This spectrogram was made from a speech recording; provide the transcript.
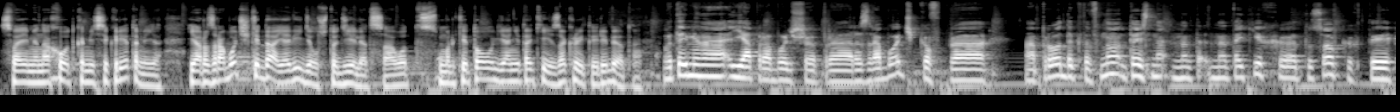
своими находками, секретами? Я разработчики, да, я видел, что делятся, а вот маркетологи, они такие закрытые ребята. Вот именно я про больше про разработчиков, про а, продуктов. Ну, то есть на, на, на таких тусовках ты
